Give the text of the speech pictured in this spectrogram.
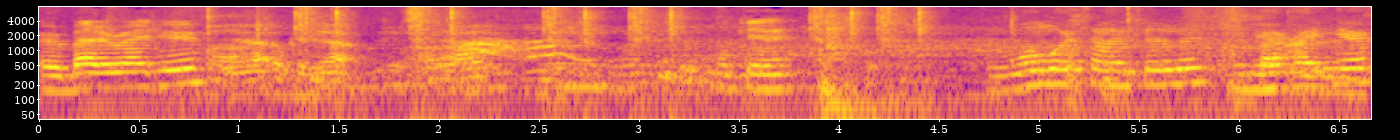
Everybody right here? Yeah, okay, yeah. Okay. And one more time, gentlemen. Everybody right here?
